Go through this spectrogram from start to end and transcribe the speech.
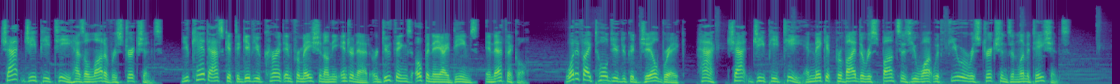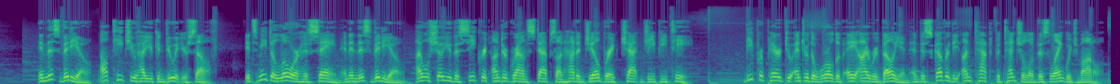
ChatGPT has a lot of restrictions. You can't ask it to give you current information on the internet or do things OpenAI deems unethical. What if I told you you could jailbreak, hack, ChatGPT and make it provide the responses you want with fewer restrictions and limitations? In this video, I'll teach you how you can do it yourself. It's me Delower Hosain and in this video, I will show you the secret underground steps on how to jailbreak ChatGPT. Be prepared to enter the world of AI rebellion and discover the untapped potential of this language model.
